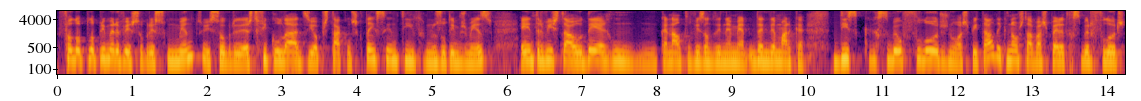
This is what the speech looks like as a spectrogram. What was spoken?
falou pela primeira vez sobre esse momento e sobre as dificuldades e obstáculos que tem sentido nos últimos meses. Em entrevista ao DR1, um canal de televisão da Dinamarca, disse que recebeu flores no hospital e que não estava à espera de receber flores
